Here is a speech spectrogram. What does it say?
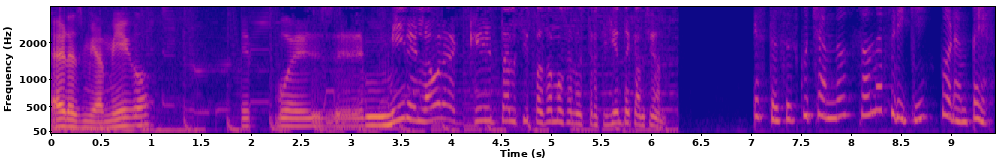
¿Eres mi amigo? Eh, pues eh, miren ahora, ¿qué tal si pasamos a nuestra siguiente canción? Estás escuchando Zona Friki por Amper.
